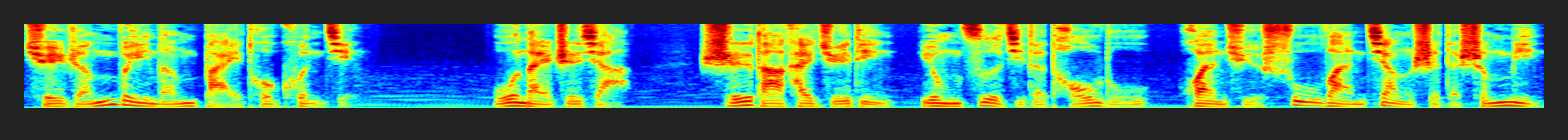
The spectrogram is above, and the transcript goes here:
却仍未能摆脱困境。无奈之下，石达开决定用自己的头颅换取数万将士的生命，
